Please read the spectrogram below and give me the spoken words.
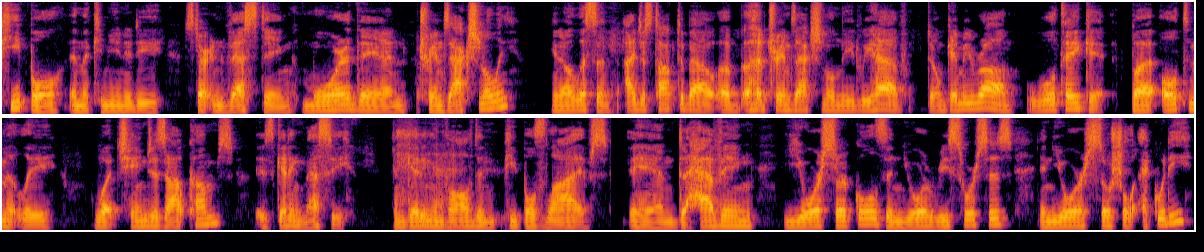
people in the community start investing more than transactionally, you know, listen, I just talked about a, a transactional need we have. Don't get me wrong, we'll take it. But ultimately, what changes outcomes is getting messy and getting involved in people's lives and having your circles and your resources and your social equity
